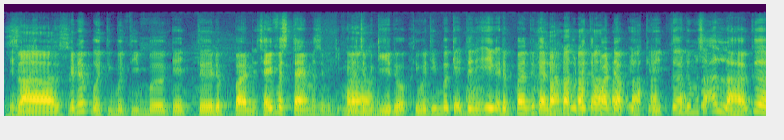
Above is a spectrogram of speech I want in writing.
eh, Zaz. kenapa, tiba-tiba kereta depan saya first time masa pergi, masa Ha. pergi tu, tiba-tiba Captain A kat depan tu kan lampu dia terpadam. Eh kereta ada masalah ke?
